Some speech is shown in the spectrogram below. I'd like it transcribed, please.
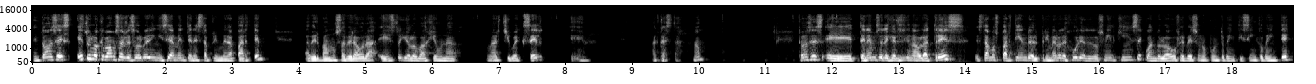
Entonces, esto es lo que vamos a resolver inicialmente en esta primera parte. A ver, vamos a ver ahora esto. Yo lo bajé a un archivo Excel. Eh, acá está, ¿no? Entonces, eh, tenemos el ejercicio en aula 3. Estamos partiendo del 1 de julio de 2015, cuando la UFB es 1.2520.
